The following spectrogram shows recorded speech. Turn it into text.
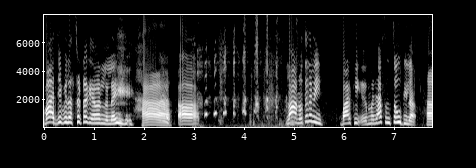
माझ्या जिबीला चटक आहे म्हणलं लई हा. आ, लहान होते ना मी. बारकी म्हणजे असं चौथीला. हा.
